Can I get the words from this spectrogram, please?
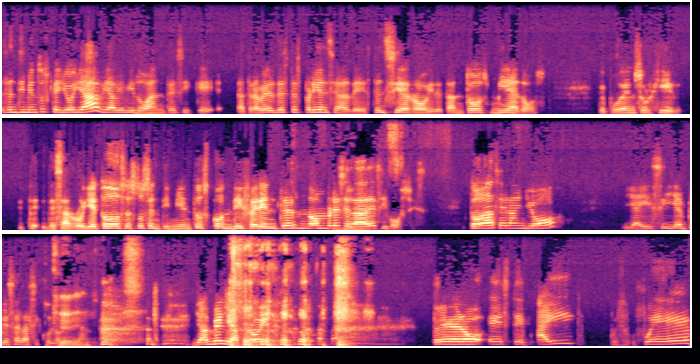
sentimientos que yo ya había vivido antes y que a través de esta experiencia, de este encierro y de tantos miedos que pueden surgir, desarrollé todos estos sentimientos con diferentes nombres, edades y voces. Todas eran yo y ahí sí ya empieza la psicología. Llámenle a Freud. Pero este, ahí pues fue,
